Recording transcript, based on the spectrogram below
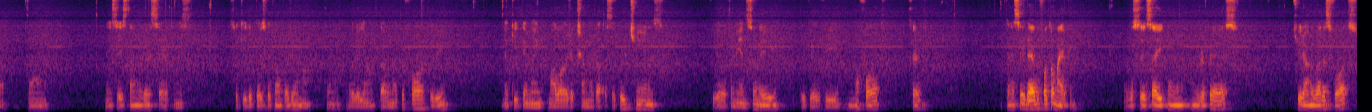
ó. Então, nem sei se está no lugar certo, mas isso aqui depois qualquer um pode arrumar. Então, o orelhão que estava na outra foto ali. Aqui tem uma, uma loja que chama JC Cortinas, que eu também adicionei, porque eu vi uma foto, certo? Então essa é a ideia do photomapping. É você sair com um GPS, tirando várias fotos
